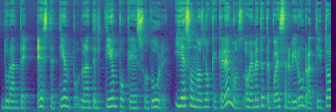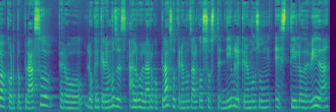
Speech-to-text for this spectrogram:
durante este tiempo, durante el tiempo que eso dure. Y eso no es lo que queremos. Obviamente te puede servir un ratito a corto plazo, pero lo que queremos es algo a largo plazo, queremos algo sostenible, queremos un estilo de vida.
